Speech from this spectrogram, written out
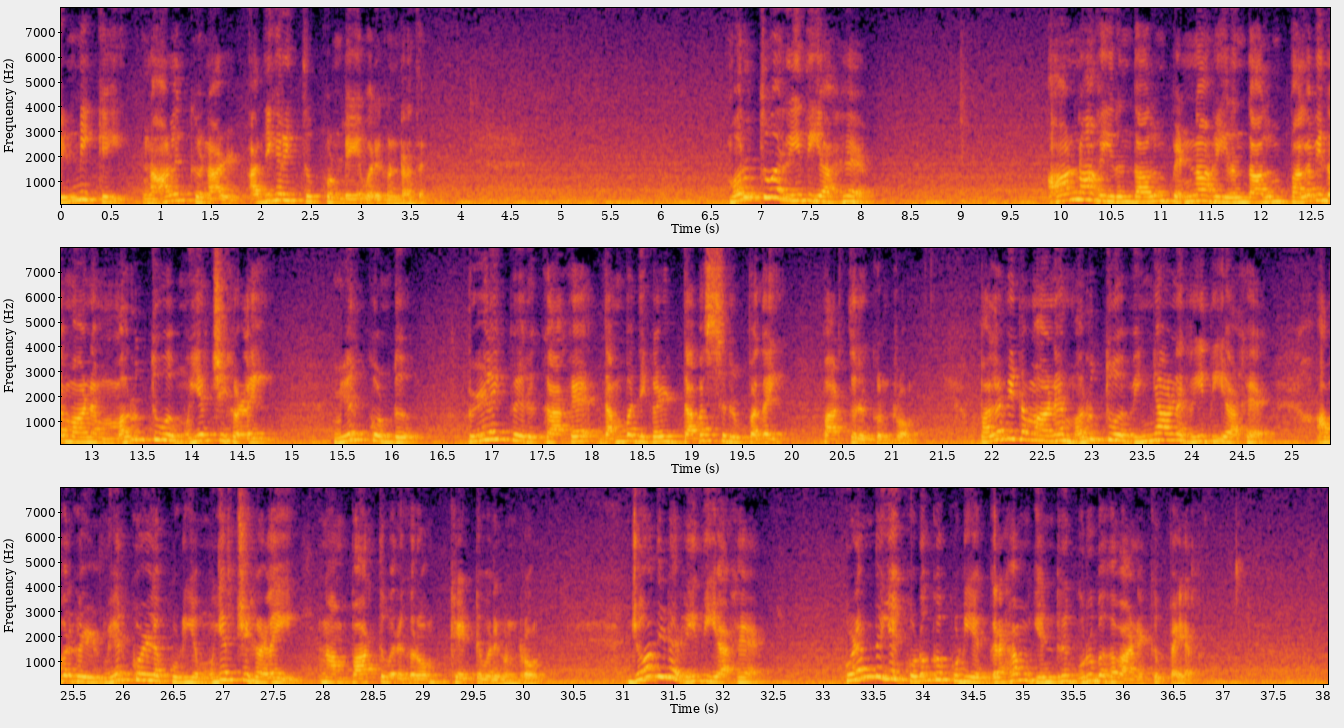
எண்ணிக்கை நாளுக்கு நாள் அதிகரித்து கொண்டே வருகின்றது. மருத்துவ ரீதியாக ஆணாக இருந்தாலும் பெண்ணாக இருந்தாலும் பலவிதமான மருத்துவ முயற்சிகளை மேற்கொண்டு பிள்ளைப்பேருக்காக தம்பதிகள் தபஸ் இருப்பதை பார்த்திருக்கின்றோம். பலவிதமான மருத்துவ விஞ்ஞான ரீதியாக அவர்கள் மேற்கொள்ளக்கூடிய முயற்சிகளை நாம் பார்த்து வருகிறோம் கேட்டு வருகின்றோம். ஜோதிட ரீதியாக குழந்தையை கொடுக்கக்கூடிய கிரகம் என்று குரு பகவானுக்கு பெயர்.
